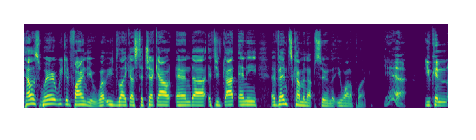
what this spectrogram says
tell us where we could find you, what you'd like us to check out, and uh, if you've got any events coming up soon that you want to plug. Yeah. You can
